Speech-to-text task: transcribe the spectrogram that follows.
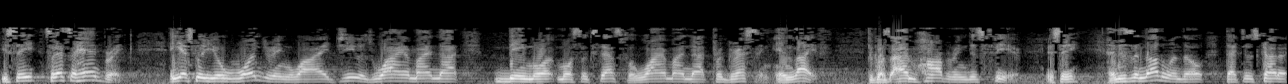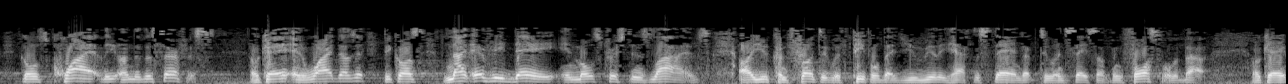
You see? So that's a handbrake. And yes, so you're wondering why, gee why am I not being more, more successful? Why am I not progressing in life? Because I'm harboring this fear, you see? And this is another one though that just kind of goes quietly under the surface. Okay? And why does it? Because not every day in most Christians' lives are you confronted with people that you really have to stand up to and say something forceful about. Okay?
